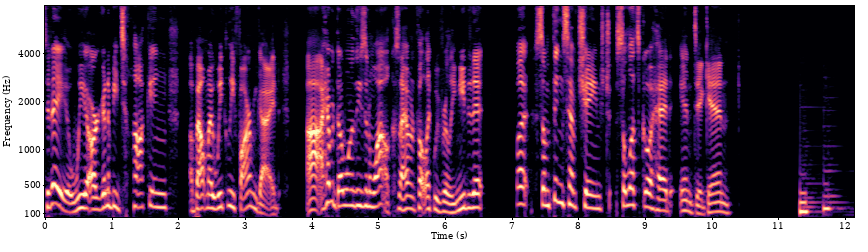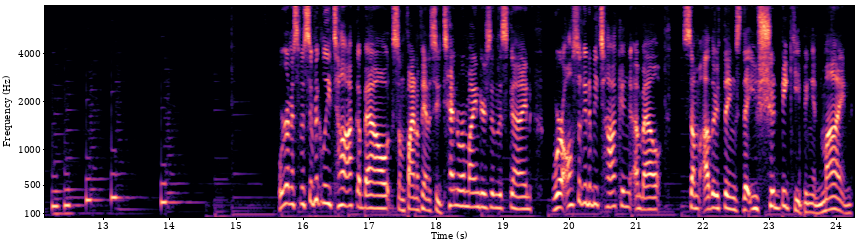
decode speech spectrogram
Today, we are going to be talking about my weekly farm guide. Uh, I haven't done one of these in a while because I haven't felt like we've really needed it, but some things have changed, so let's go ahead and dig in. We're going to specifically talk about some Final Fantasy X reminders in this guide. We're also going to be talking about some other things that you should be keeping in mind.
